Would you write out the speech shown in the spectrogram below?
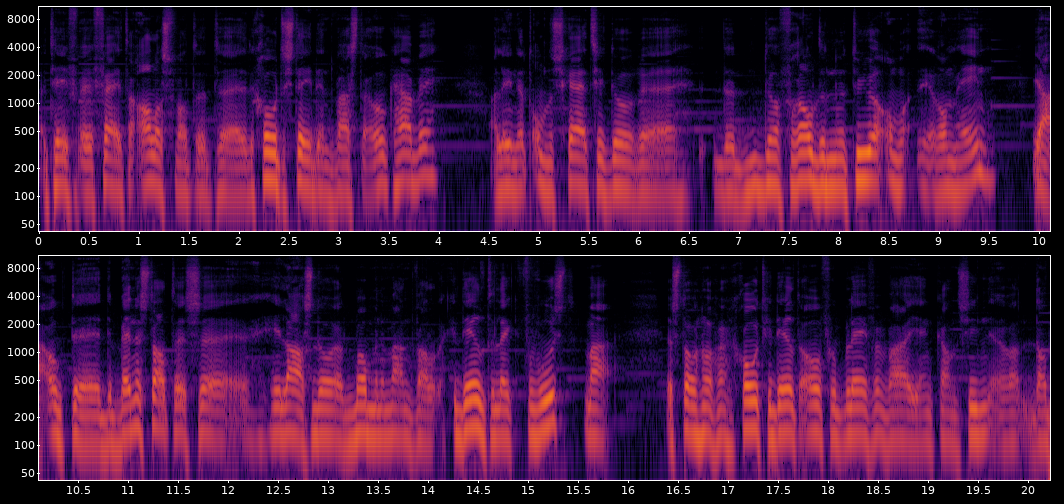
Het heeft in feite alles wat het, uh, de grote steden in het westen ook hebben. Alleen het onderscheidt zich door, de, door vooral de natuur om, eromheen. Ja, ook de, de binnenstad is helaas door het bombardement wel gedeeltelijk verwoest. Maar is toch nog een groot gedeelte overgebleven waar je in kan zien uh, dat,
